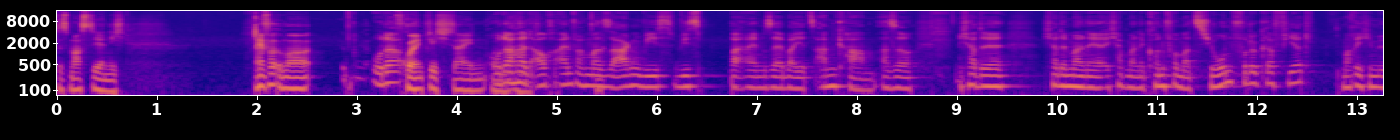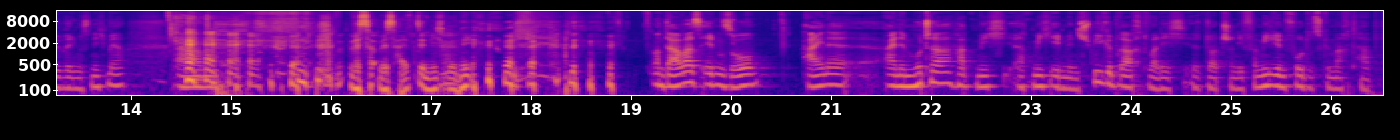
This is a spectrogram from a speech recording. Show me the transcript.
das machst du ja nicht. Einfach immer oder, freundlich sein. Oder halt auch einfach mal sagen, wie es bei einem selber jetzt ankam. Also ich hatte, ich hatte mal eine, ich habe mal eine Konfirmation fotografiert. Mache ich im Übrigens nicht mehr. Ähm, Weshalb, weshalb denn nicht, René? und da war es eben so, eine, eine Mutter hat mich, hat mich eben ins Spiel gebracht, weil ich äh, dort schon die Familienfotos gemacht habe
